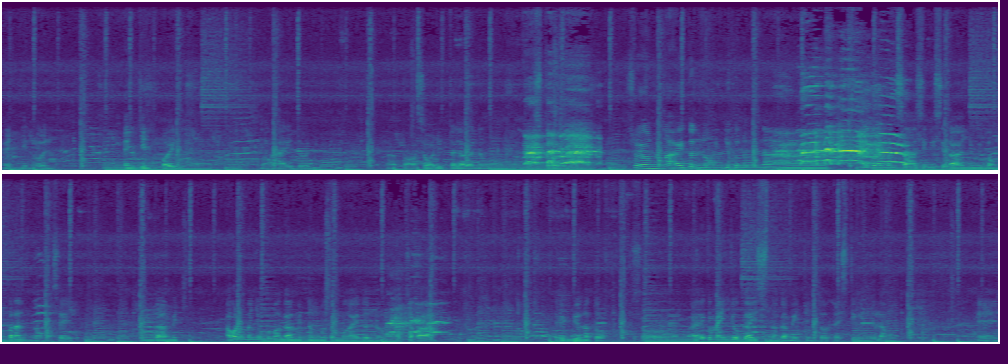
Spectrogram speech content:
engine oil. Engine oil mga idol. Napaka solid talaga ng Castrol so yun mga idol no? Hindi ko naman na hindi ko naman sa sinisiraan yung ibang brand no? Kasi yung gamit ako naman yung gumagamit ng motor mga idol no? At saka review na to. So I recommend you guys na gamitin to. Testingin nyo lang. And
